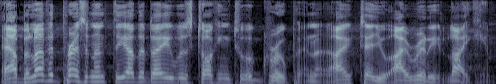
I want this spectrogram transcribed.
Our beloved president the other day was talking to a group, and I tell you, I really like him.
